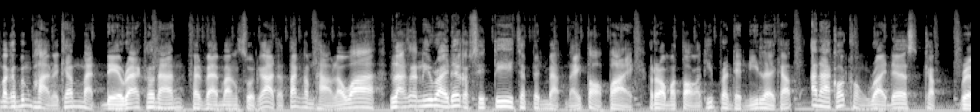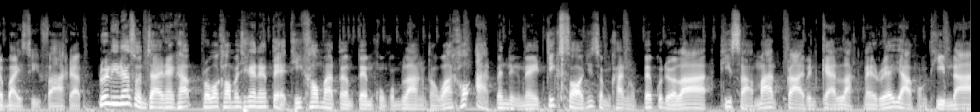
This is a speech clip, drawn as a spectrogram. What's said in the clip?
มันก็เพิ่งผ่านไปแค่แมตช์เดย์แรกเท่านั้นแฟนๆบางส่วนก็อาจจะตั้งคำถามแล้วว่าหลังจากนี้ไรเดอร์กับซิตี้จะเป็นแบบไหนต่อไป เรามาต่อกันที่ประเด็นนี้เลยครับ อนาคตของ Riders กับเรือใบสีฟ้าครับ เรื่องนี้น่าสนใจนะครับ เพราะว่าเขาไม่ใช่แค่นักเตะที่เข้ามาเติมเต็มขุมกำลัง แต่ว่าเขาอาจเป็นหนึ่งในจิ๊กซอว์ที่สำคัญของเป๊ปกัวเดล่าที่สามารถกลายเป็นแกนหลักในระยะยาวของทีมได้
